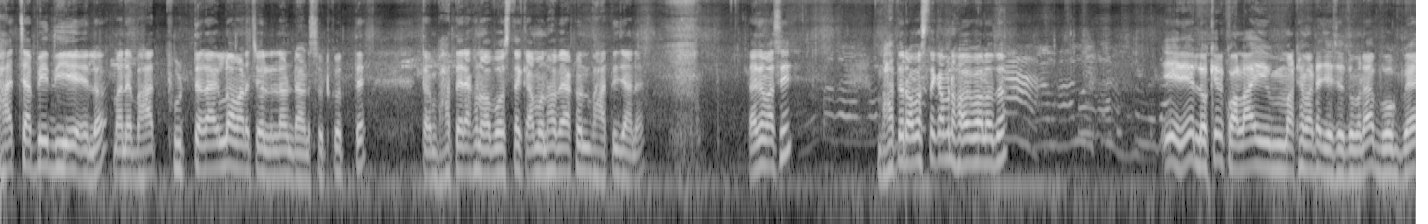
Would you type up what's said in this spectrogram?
ভাত চাপিয়ে দিয়ে এলো মানে ভাত ফুটতে লাগল আমরা চলে এলাম ডান্স শ্যুট করতে। কারণ ভাতের এখন অবস্থা কেমন হবে এখন ভাতই জানে। তাই তো মাসি? ভাতের অবস্থা কেমন হবে বলো তো? এ রে লোকের কলাই মাঠে মাঠে যেছে তোমরা বকবে।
